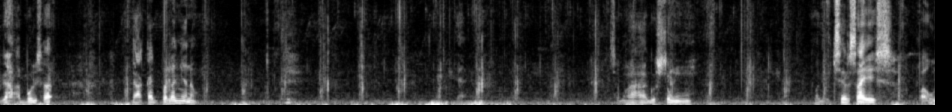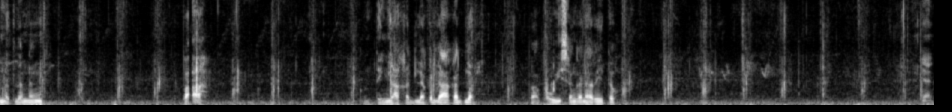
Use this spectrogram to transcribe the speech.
Gahabol sa lakad pa lang yan oh. Yan. Sa mga gustong mag-exercise, paunat lang ng paa. Kunting lakad, lakad, lakad lang. Papawisan ka na rito. Yan.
